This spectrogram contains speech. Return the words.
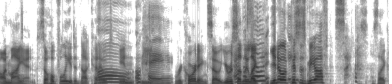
on my end. So hopefully it did not cut out Oh, in okay. the recording. So you were suddenly like, you know what eight- pisses me off? Silence. I was like,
